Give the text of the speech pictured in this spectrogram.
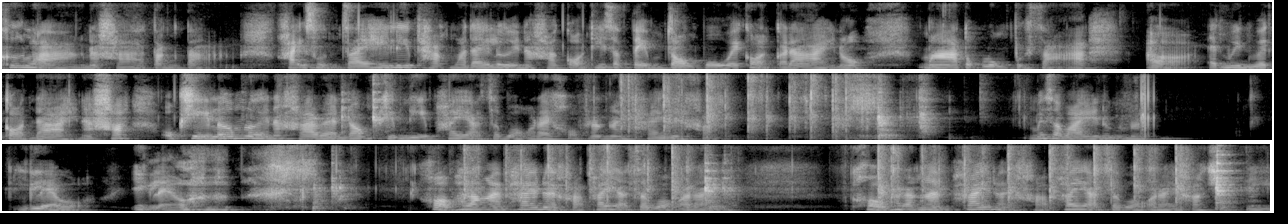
เครื่องรางนะคะต่างๆ ใครสนใจให้รีบทักมาได้เลยนะคะ ก่อนที่จะเต็มจองโปรไว้ก่อนก็ได้เนาะมาตกลงปรึกษา แอดมินไว้ก่อนได้นะคะ โอเคเริ่มเลยนะคะแรนดอมคลิปนี้ไพ่อยากจะบอกอะไรขอพลังงานไพ่หน่อยค่ะ ไม่สบายนิดนึงนะ อีกแล้วออีกแล้ว ขอพลังงานไพ่หน่อยค่ะไพ่อยากจะบอกอะไร ขอพลังงานไพ่หน่อยค่ะไพ่อยากจะบอกอะไรคะคลิปนี้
